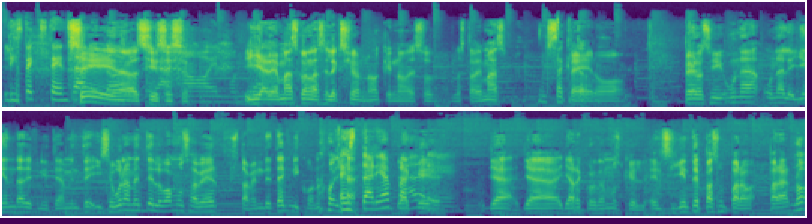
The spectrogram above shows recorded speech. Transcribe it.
lista extensa Sí, de no, sí, sí. Y además con la selección, ¿no? Que no, eso no está de más. Exacto. Pero, pero sí, una, una leyenda definitivamente. Y seguramente lo vamos a ver pues, también de técnico, ¿no? Ya, Estaría ya padre. que- ya, ya, ya recordemos que el, el siguiente paso para, para no,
